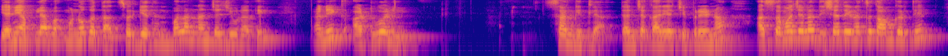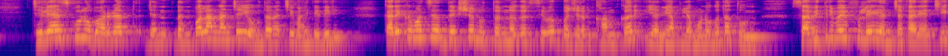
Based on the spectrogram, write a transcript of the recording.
यांनी आपल्या मनोगतात स्वर्गीय धनपाल अण्णांच्या जीवनातील अनेक आठवणी सांगितल्या. त्यांच्या कार्याची प्रेरणा आज समाजाला दिशा देण्याचं काम करते. झेले हायस्कूल उभारण्यात जन धनपाल अण्णांच्या योगदानाची माहिती दिली. कार्यक्रमाचे अध्यक्ष नूतन नगरसेवक बजरंग खामकर यांनी आपल्या मनोगतातून सावित्रीबाई फुले यांच्या कार्याची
